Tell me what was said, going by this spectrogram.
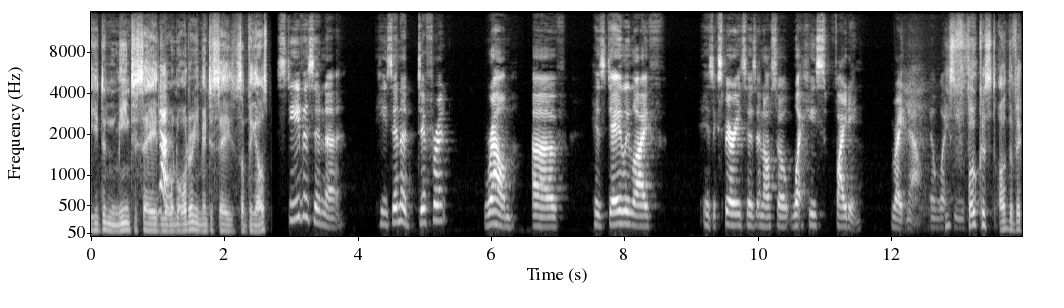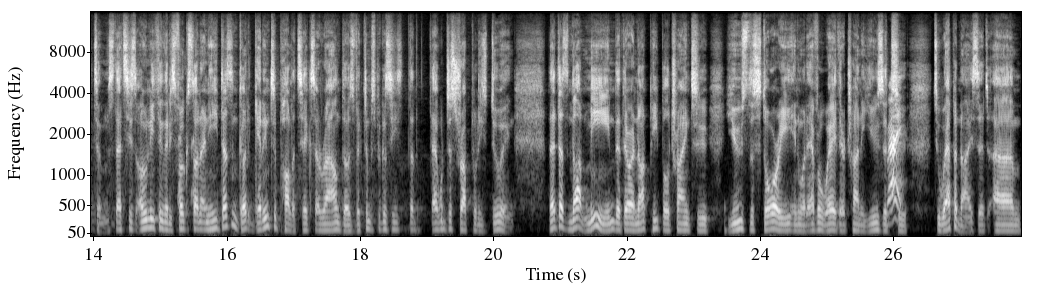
he didn't mean to say Yeah. law and order. He meant to say something else. steve is in a he's in a different realm of his daily life, his experiences, and also what he's fighting right now and what he's, he's, focused on the victims. That's his only thing that he's focused on, and he doesn't go, get into politics around those victims because he's that, that would disrupt what he's doing. That does not mean that there are not people trying to use the story in whatever way they're trying to use it Right. to to weaponize it. Um,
